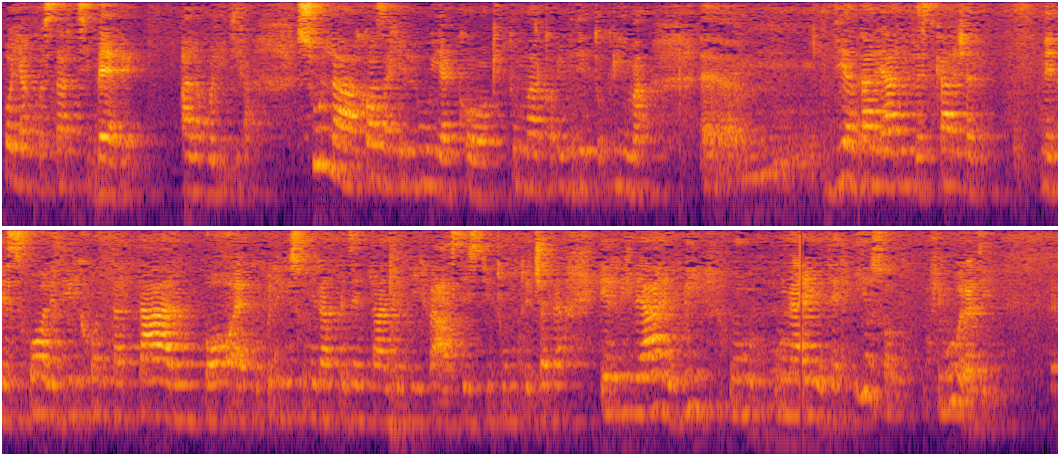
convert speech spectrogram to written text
poi accostarsi bene alla politica. Sulla cosa che lui, ecco, che tu Marco avevi detto prima, ehm, di andare a ripescare cioè, nelle scuole, di ricontattare un po' ecco, quelli che sono i rappresentanti di classe, istituto, eccetera, e ricreare qui un, una rete. Io sono, figurati, eh,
